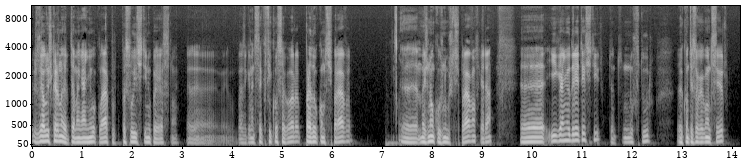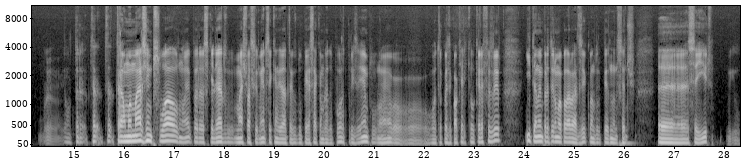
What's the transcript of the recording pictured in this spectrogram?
José Luís Carneiro também ganhou, claro, porque passou a existir no PS. Não é? uh, basicamente sacrificou-se agora, perdeu como se esperava, uh, mas não com os números que se esperavam, se calhar, e ganhou o direito a existir. Portanto, no futuro, aconteça o que acontecer, ele terá, terá, uma margem pessoal, não é, para se calhar mais facilmente ser candidato do PS à Câmara do Porto, por exemplo, não é, ou, ou, outra coisa qualquer que ele queira fazer, e também para ter uma palavra a dizer quando o Pedro Nuno Santos uh, sair, o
